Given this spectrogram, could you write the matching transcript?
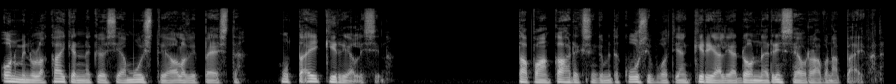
On minulla kaiken näköisiä muistoja Olvipeestä, mutta ei kirjallisina. Tapaan 86-vuotiaan kirjailija Donnerin seuraavana päivänä.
